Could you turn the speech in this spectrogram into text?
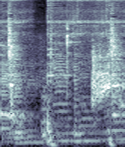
Ah!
